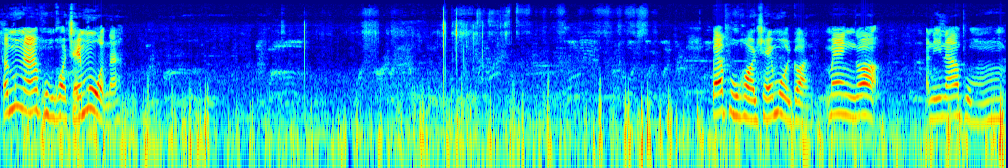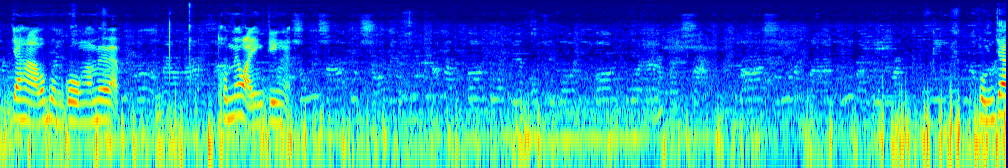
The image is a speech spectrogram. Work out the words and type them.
แล้วมึงนะผมขอใช้โหมดนะแป๊บผมขอใช้โหมดก่อน แม่งก็ อันนี้นะผมจะหาว่าผมโกงนะไม่แบบทนไม่ไหวจริงๆอะ จะ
